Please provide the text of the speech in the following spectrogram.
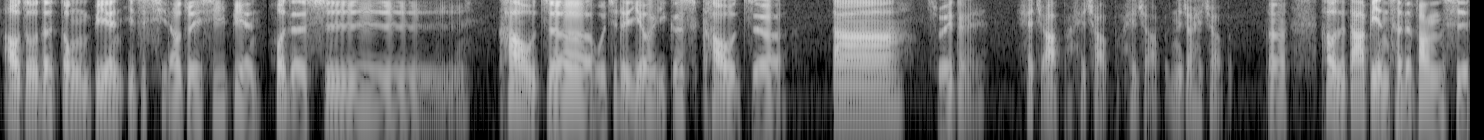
澳洲的东边一直骑到最西边，或者是靠着，我记得也有一个是靠着搭所谓的 hitch up，hitch up，hitch up，那叫 hitch up。嗯，靠着搭便车的方式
